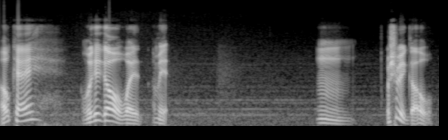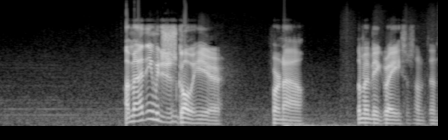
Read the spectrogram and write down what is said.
Okay. We could go. Wait, I mean... Hmm. Where should we go? I mean, I think we should just go here. For now. There might be Grace or something.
